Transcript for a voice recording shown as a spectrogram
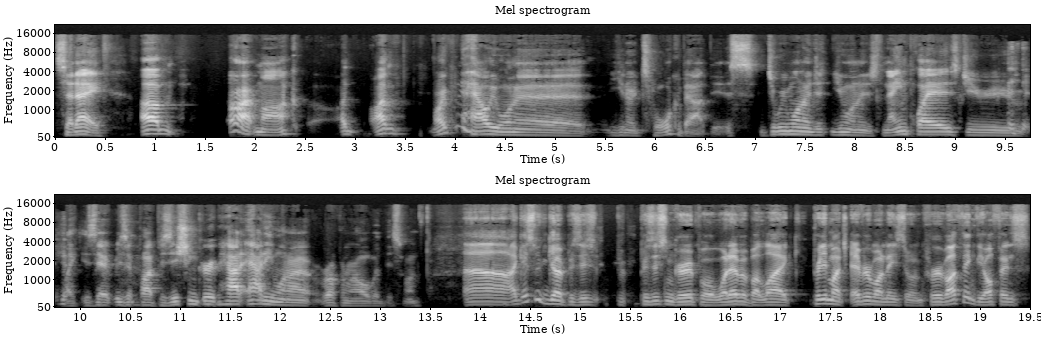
today. Um, all right, Mark, I, I'm open to how we want to, you know, talk about this. Do we want to? You want to just name players? Do you like? Is there is it by position group? How how do you want to rock and roll with this one? Uh, I guess we could go position position group or whatever, but like pretty much everyone needs to improve. I think the offense,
